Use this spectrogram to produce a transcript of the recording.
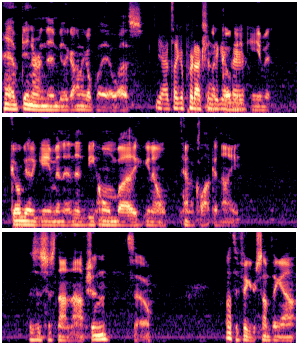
have dinner and then be like I'm gonna go play AOS. Yeah, it's like a production Like to go get get a game in, go get a game in, and then be home by you know ten o'clock at night. This is just not an option. So I'll have to figure something out.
